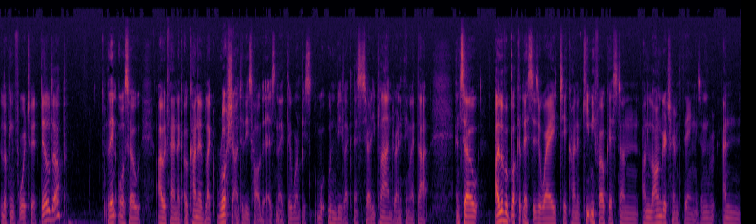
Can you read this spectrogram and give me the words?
looking forward to it build up. But then also I would find like I would kind of like rush onto these holidays and like they weren't be wouldn't be like necessarily planned or anything like that. And so I love a bucket list as a way to kind of keep me focused on on longer term things and and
